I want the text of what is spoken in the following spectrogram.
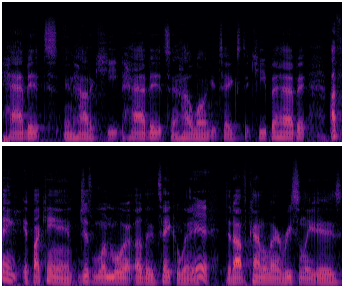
habits and how to keep habits and how long it takes to keep a habit. I think if I can, just one more other takeaway Yeah. that I've kind of learned recently is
